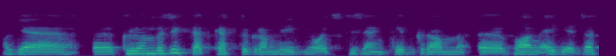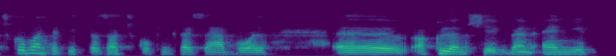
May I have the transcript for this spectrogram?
ugye különbözik, tehát 2 g, 4, 8, 12 g van egy-egy zacskóban, tehát itt a zacskók igazából a különbségben ennyit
